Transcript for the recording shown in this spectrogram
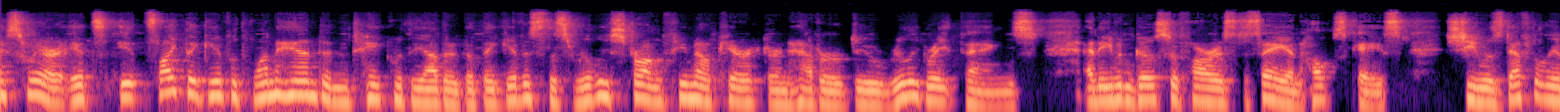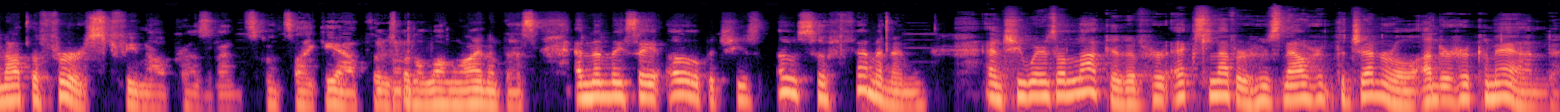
I swear, it's it's like they give with one hand and take with the other. That they give us this really strong female character and have her do really great things, and even go so far as to say, in Hulke's case, she was definitely not the first female president. So it's like, yeah, there's mm-hmm. been a long line of this. And then they say, oh, but she's oh so feminine, and she wears a locket of her ex-lover, who's now her, the general under her command,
